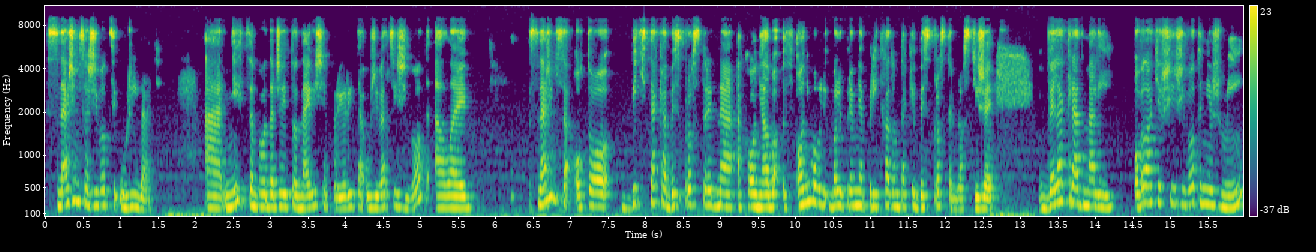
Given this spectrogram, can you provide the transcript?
snažím sa život si užívať. A nechcem povedať, že je to najvyššia priorita užívať si život, ale snažím sa o to byť taká bezprostredná ako oni, alebo oni boli, boli pre mňa príkladom také bezprostrednosti, že veľakrát mali oveľa ťažší život než my,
